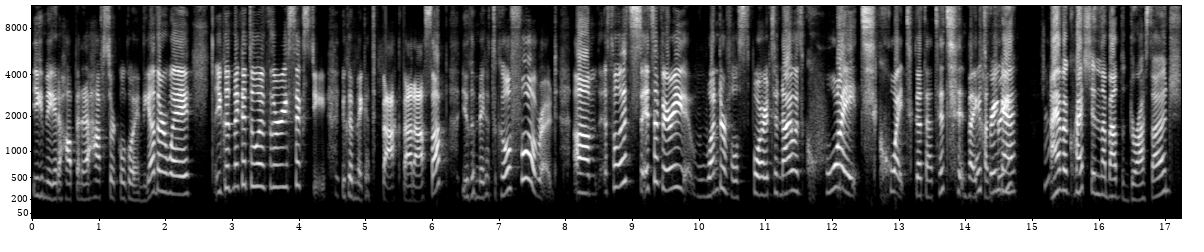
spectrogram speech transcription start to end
you can make it hop in a half circle going the other way. You could make it do a 360. You can make it back that ass up. You can make it go forward. Um, so it's it's a very wonderful sport, and I was quite quite good at it in my Hey, country. I have a question about the dressage.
